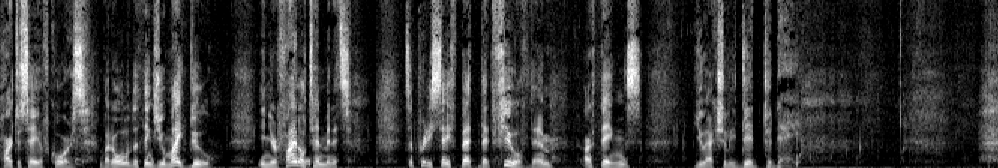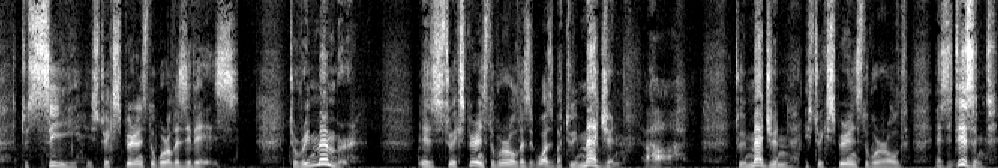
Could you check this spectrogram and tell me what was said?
Hard to say, of course, but all of the things you might do in your final 10 minutes, it's a pretty safe bet that few of them are things you actually did today. To see is to experience the world as it is. To remember is to experience the world as it was, but to imagine, ah, to imagine is to experience the world as it isn't,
